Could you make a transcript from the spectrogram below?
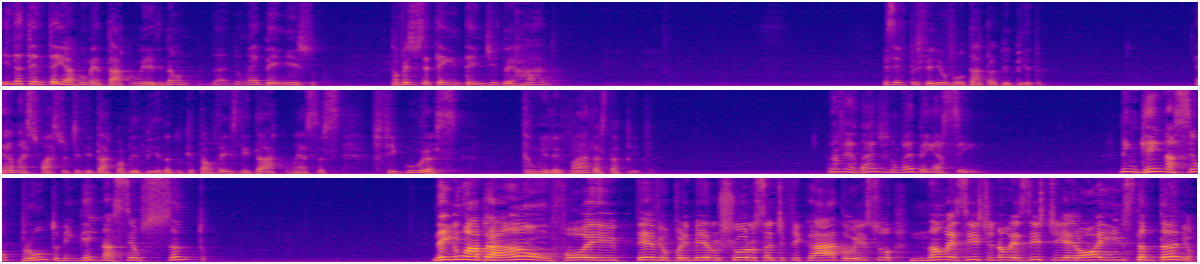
Ainda tentei argumentar com ele: Não, não é bem isso. Talvez você tenha entendido errado. Mas ele preferiu voltar para a bebida. Era mais fácil de lidar com a bebida do que talvez lidar com essas figuras tão elevadas da Bíblia. Na verdade, não é bem assim. Ninguém nasceu pronto, ninguém nasceu santo. Nenhum Abraão foi teve o primeiro choro santificado. Isso não existe, não existe herói instantâneo.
